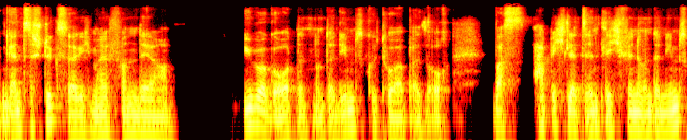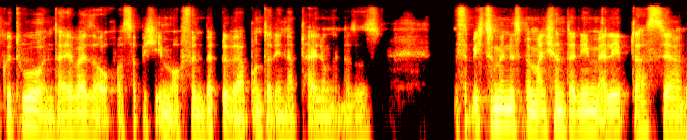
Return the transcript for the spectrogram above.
ein ganzes Stück, sage ich mal, von der übergeordneten Unternehmenskultur ab. Also auch, was habe ich letztendlich für eine Unternehmenskultur und teilweise auch, was habe ich eben auch für einen Wettbewerb unter den Abteilungen. Also das, das habe ich zumindest bei manchen Unternehmen erlebt, da hast du ja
